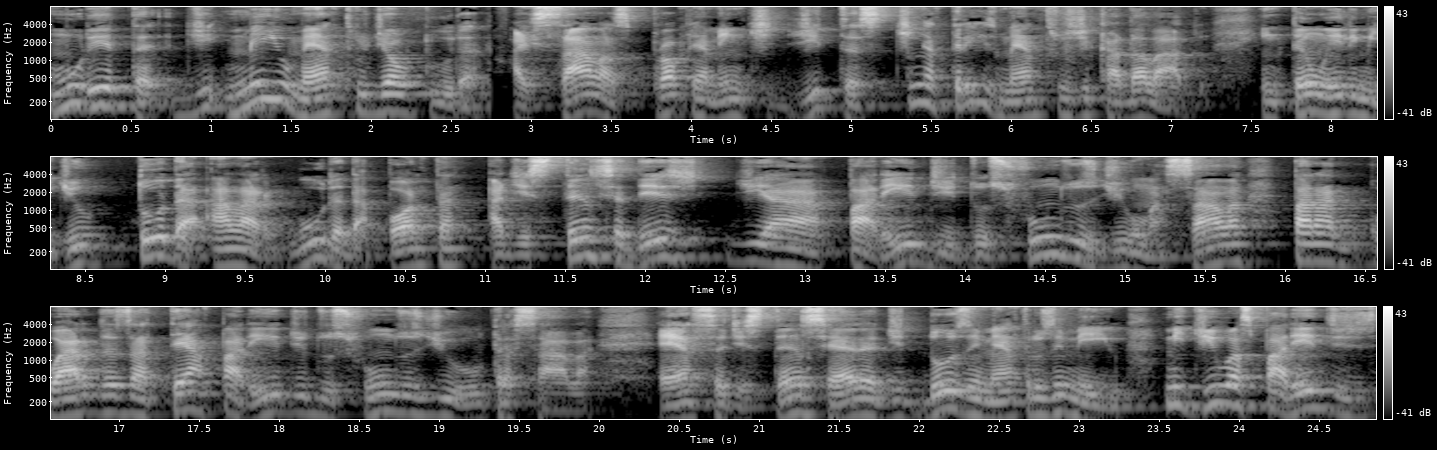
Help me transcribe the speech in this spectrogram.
mureta de meio metro de altura. As salas propriamente ditas tinham três metros de cada lado. Então ele mediu toda a largura da porta, a distância desde de a parede dos fundos de uma sala para guardas até a parede dos fundos de outra sala. Essa distância era de 12 metros e meio. Mediu as paredes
